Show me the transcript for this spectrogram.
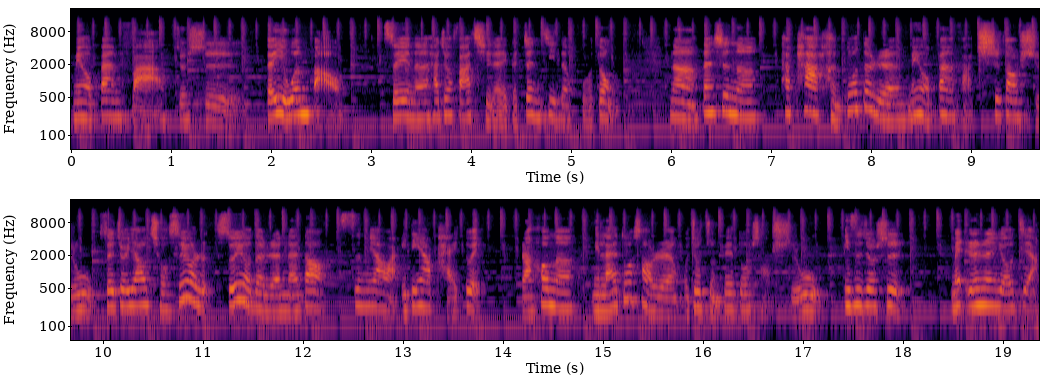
没有办法就是得以温饱，所以呢，他就发起了一个赈济的活动。那但是呢，他怕很多的人没有办法吃到食物，所以就要求所有人所有的人来到寺庙啊，一定要排队。然后呢，你来多少人，我就准备多少食物，意思就是没人人有奖。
